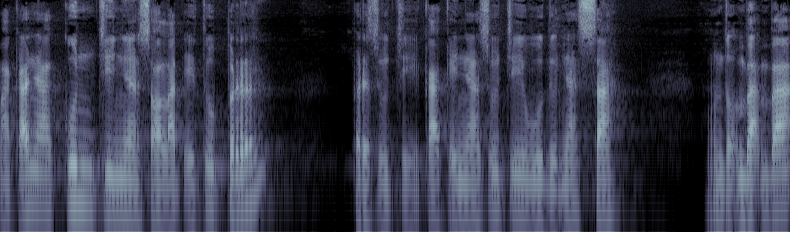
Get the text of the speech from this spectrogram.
Makanya kuncinya sholat itu ber, bersuci. Kakinya suci, wudhunya sah. Untuk mbak-mbak,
